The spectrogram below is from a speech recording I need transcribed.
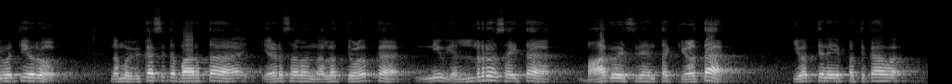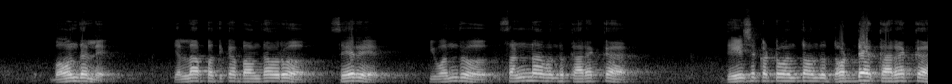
ಯುವತಿಯರು, ನಮ್ಮ ವಿಕಸಿತ ಭಾರತ ಎರಡು ಸಾವಿರದ ನಲವತ್ತೇಳಕ್ಕೆ ನೀವು ಎಲ್ಲರೂ ಸಹಿತ ಭಾಗವಹಿಸ್ರಿ ಅಂತ ಕೇಳ್ತಾ ಇವತ್ತಿನ ಈ ಪತ್ರಿಕಾ ಭವನದಲ್ಲಿ ಎಲ್ಲ ಪತ್ರಿಕಾ ಬಾಂಧವರು ಸೇರಿ ಈ ಒಂದು ಸಣ್ಣ ಒಂದು ಕಾರ್ಯಕ್ಕೆ, ದೇಶ ಕಟ್ಟುವಂಥ ಒಂದು ದೊಡ್ಡ ಕಾರ್ಯಕ್ಕೆ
